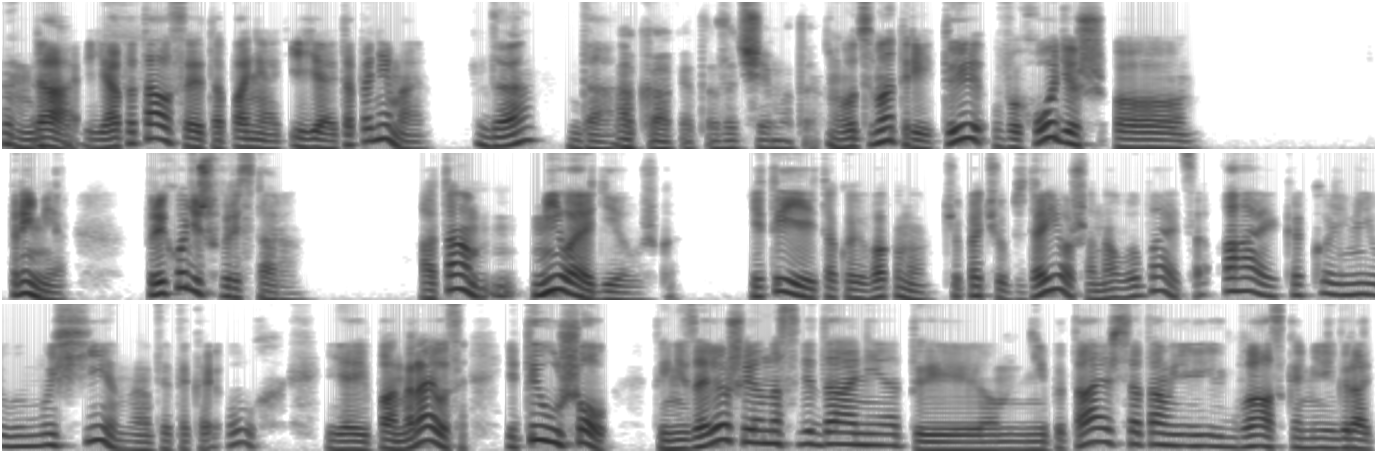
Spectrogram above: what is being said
Да, я пытался это понять, и я это понимаю. Да? Да. А как это? Зачем это? Вот смотри, ты выходишь, э, пример, приходишь в ресторан, а там милая девушка. И ты ей такой в окно чупа-чуп сдаешь, она улыбается. Ай, какой милый мужчина. А ты такой, ух, я ей понравился. И ты ушел. Ты не зовешь ее на свидание, ты не пытаешься там ей глазками играть.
